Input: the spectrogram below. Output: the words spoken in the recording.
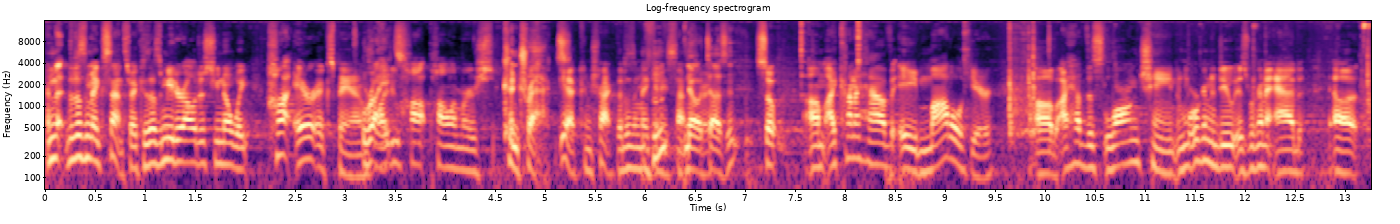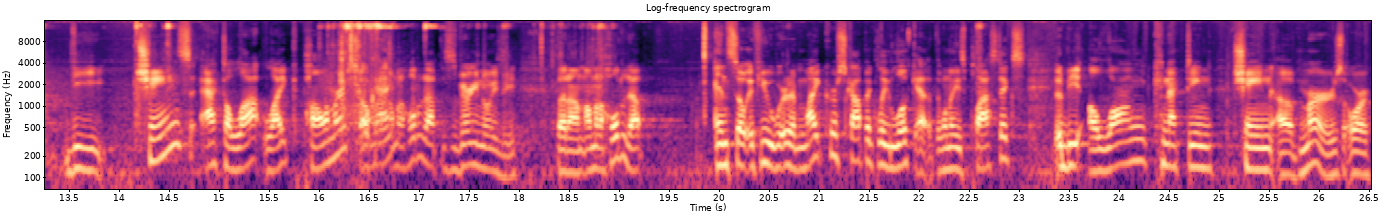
And that, that doesn't make sense, right? Because as a meteorologist, you know, wait, hot air expands. Right. Why do hot polymers Contract. yeah, contract. That doesn't make any sense. No, it doesn't. So um, I kind of have a model here. Uh, I have this long chain, and what we're going to do is we're going to add uh, the chains act a lot like polymers. So Okay. I'm, going to hold it up. This is very noisy, but um, I'm going to hold it up. And so if you were to microscopically look at one of these plastics, it would be a long connecting chain of MERS or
